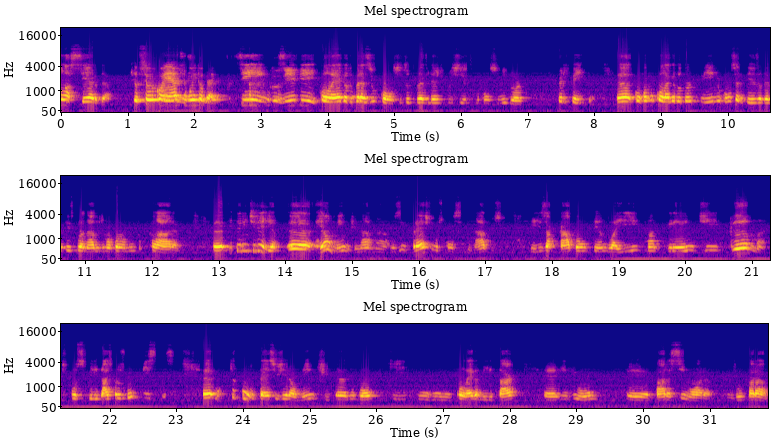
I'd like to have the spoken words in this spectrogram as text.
Lacerda. Que o senhor conhece muito bem. Sim, inclusive colega do Brasil Com, Instituto Brasileiro de Justiça do Consumidor. Perfeito. Uh, conforme o colega doutor Plínio, com certeza deve ter explanado de uma forma muito clara. Uh, e Tenente Lilia, uh, realmente, na, na, os empréstimos consignados, eles acabam tendo aí uma grande gama de possibilidades para os golpistas. Uh, o que acontece geralmente no golpe que o, o colega militar enviou para a senhora, enviou para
